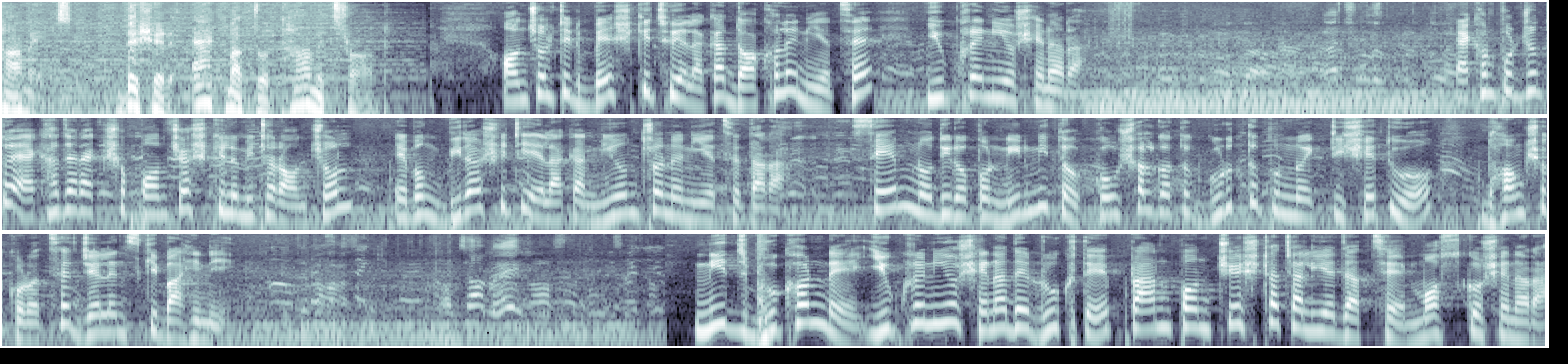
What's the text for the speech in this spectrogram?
Thermex দেশের একমাত্র থার্মিক্স রড। অঞ্চলটির বেশ কিছু এলাকা দখলে নিয়েছে ইউক্রেনীয় সেনারা। এখন পর্যন্ত এক হাজার একশো পঞ্চাশ কিলোমিটার অঞ্চল এবং বিরাশিটি এলাকা নিয়ন্ত্রণে নিয়েছে তারা। সেম নদীর ওপর নির্মিত কৌশলগত গুরুত্বপূর্ণ একটি সেতুও ধ্বংস করেছে জেলেন্সকি বাহিনী। নিজ ভূখণ্ডে ইউক্রেনীয় সেনাদের রুখতে প্রাণপণ চেষ্টা চালিয়ে যাচ্ছে মস্কো সেনারা।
